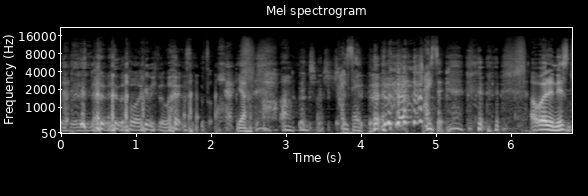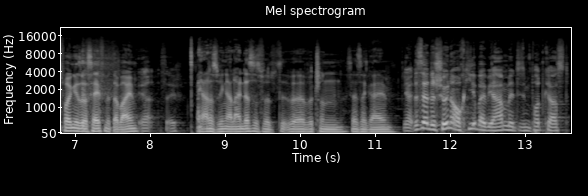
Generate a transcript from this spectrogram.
dass er in dieser Folge nicht dabei ist. Oh, Ja. Oh, Mensch, scheiße. scheiße. Aber in den nächsten Folgen ist er safe mit dabei. ja, safe. Ja, deswegen allein das ist, wird, äh, wird schon sehr, sehr geil. Ja, das ist ja das Schöne auch hier, weil wir haben mit diesem Podcast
